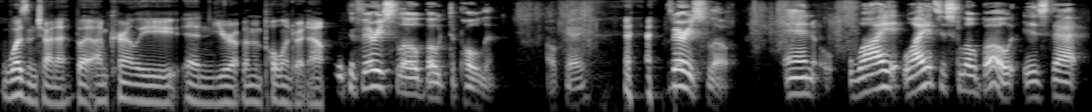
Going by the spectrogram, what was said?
was in China, but I'm currently in Europe. I'm in Poland right now. It's a very slow boat to Poland. Okay, very slow. And why why it's a slow boat is that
